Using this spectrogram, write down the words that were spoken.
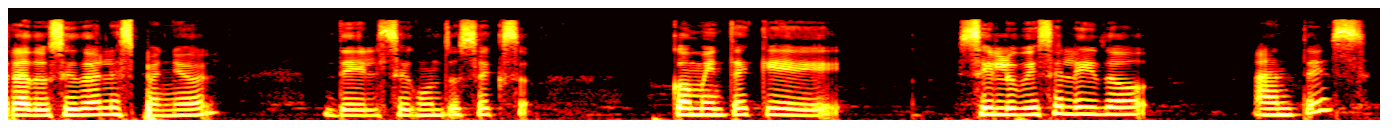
traducido al español, del segundo sexo, comenta que si lo hubiese leído antes,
